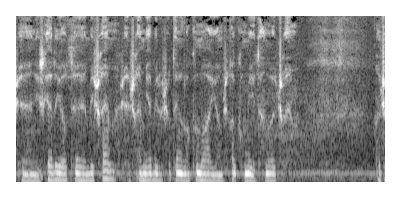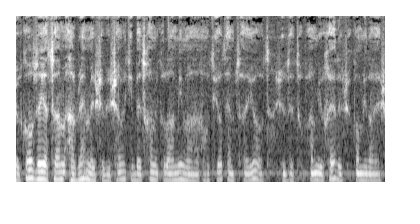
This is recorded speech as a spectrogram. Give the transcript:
שנזכה להיות אה, בשכם, ששכם יהיה ברשותנו, לא כמו היום שלקחו מאיתנו את שכם. עכשיו, כל זה יצא הרמז שבשם וקיבצך מכל העמים, האותיות האמצעיות, שזו תופעה מיוחדת שכל מילה יש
